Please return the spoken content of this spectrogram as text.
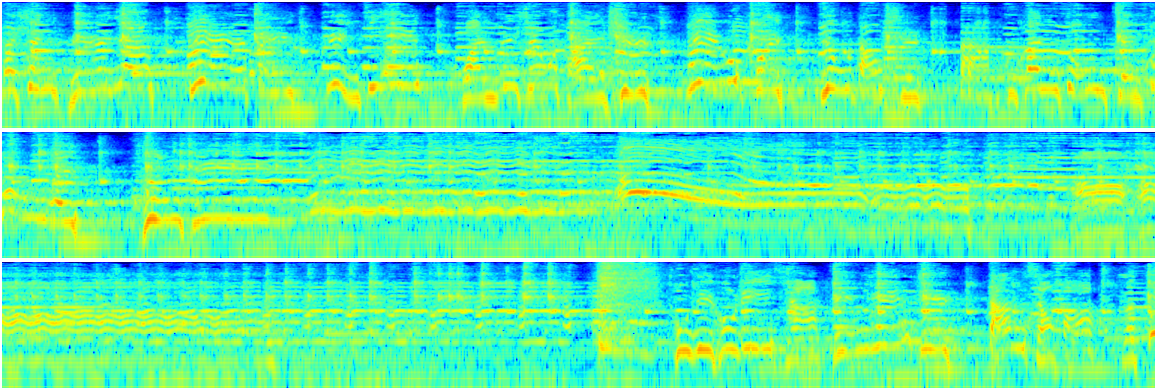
在神岳阳，岳飞云集换人生，我在吃，也无愧。有道是，大苦寒中见光威。从军后，从军后立下定军志，当效法那坐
